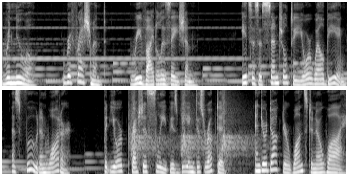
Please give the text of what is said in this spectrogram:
renewal, refreshment, revitalization. It's as essential to your well being as food and water. But your precious sleep is being disrupted, and your doctor wants to know why.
